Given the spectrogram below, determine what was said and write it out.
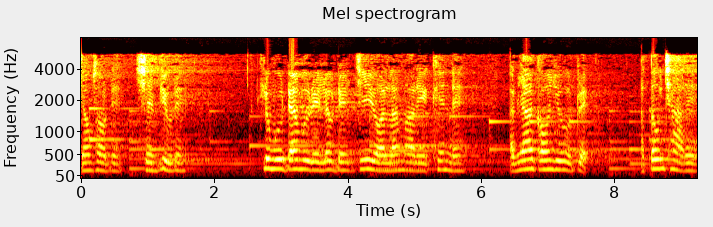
ကြောင်းဆောက်တယ်ရှင်ပြုတယ်လှမှုတမ်းမှုတွေလုပ်တယ်ကြီးရွာလမ်းမတွေခင်းတယ်အများကောင်းကျိုးအတွက်အသုံးချတယ်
